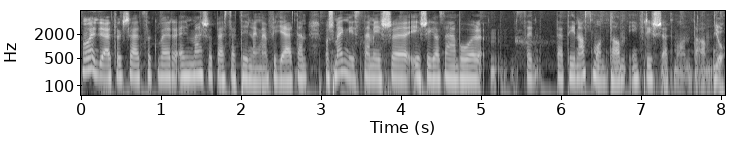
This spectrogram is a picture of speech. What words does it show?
Mondjátok, srácok, mert egy másodpercet tényleg nem figyeltem. Most megnéztem, és, és igazából, mm, tehát én azt mondtam, én frisset mondtam. Jó,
